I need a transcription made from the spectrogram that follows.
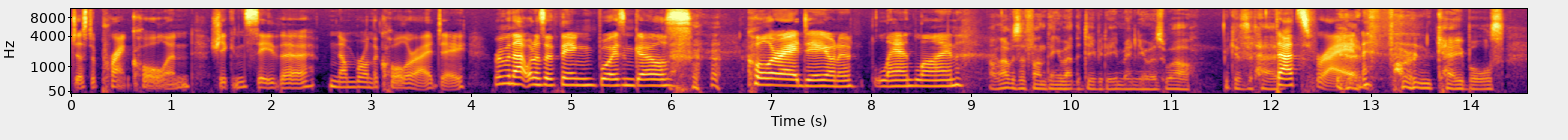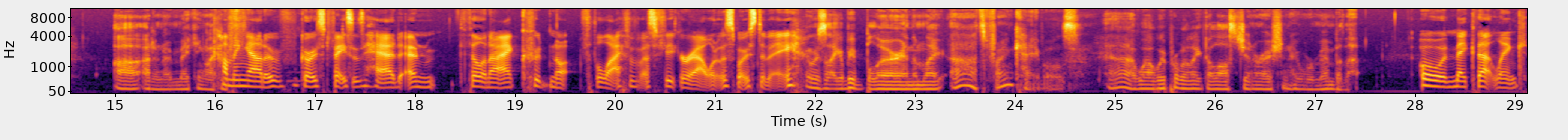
just a prank call, and she can see the number on the caller ID. Remember that one as a thing, boys and girls? caller ID on a landline. oh, that was a fun thing about the dvd menu as well because it had That's right. had phone cables uh, i don't know making like Coming out of Ghostface's head, and Phil and I could not, for the life of us, figure out what it was supposed to be. it was like a bit blurry and i'm like oh it's phone cables ah well we're probably like the last generation who remember that Oh, and make that link.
